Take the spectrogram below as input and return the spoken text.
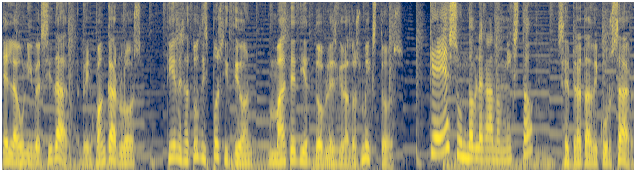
En la Universidad Rey Juan Carlos tienes a tu disposición más de 10 dobles grados mixtos. ¿Qué es un doble grado mixto? Se trata de cursar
